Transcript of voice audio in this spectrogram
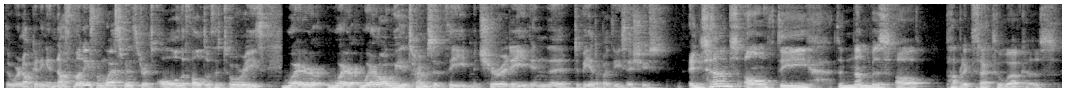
that we're not getting enough money from Westminster? It's all the fault of the Tories. Where where where are we in terms of the maturity in the debate about these issues? In terms of the the numbers of public sector workers,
